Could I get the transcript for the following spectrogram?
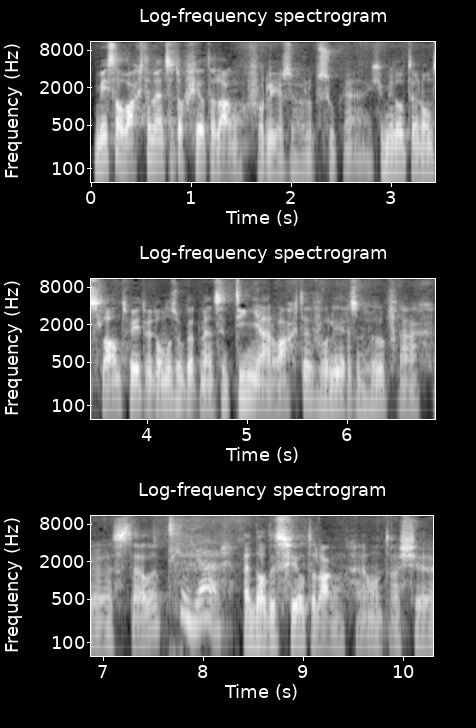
Meestal wachten mensen toch veel te lang voor leren ze hulp zoeken. Hè. Gemiddeld in ons land weten we uit onderzoek dat mensen tien jaar wachten voor leren ze een hulpvraag uh, stellen. Tien jaar? En dat is veel te lang. Hè. Want als je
